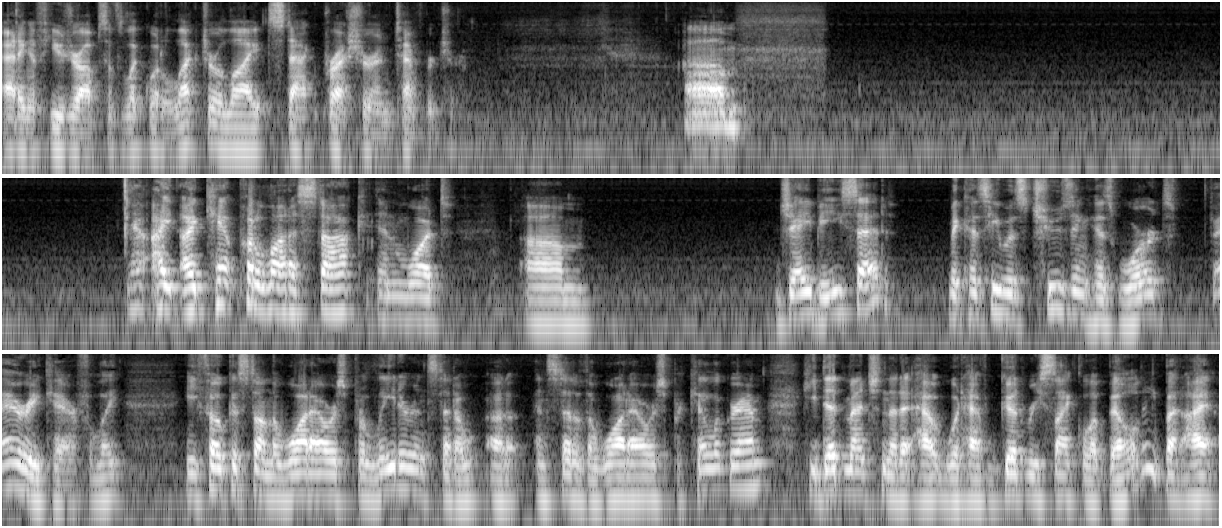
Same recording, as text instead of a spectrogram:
adding a few drops of liquid electrolyte, stack pressure, and temperature. Um, yeah, I, I can't put a lot of stock in what um, JB said because he was choosing his words very carefully. He focused on the watt hours per liter instead of uh, instead of the watt hours per kilogram. He did mention that it ha- would have good recyclability, but I,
